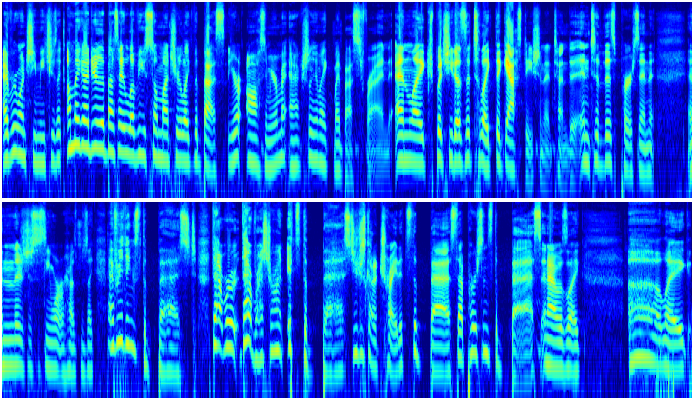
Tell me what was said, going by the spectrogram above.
everyone she meets she's like oh my god you're the best. I love you so much. You're like the best. You're awesome. You're my actually like my best friend. And like but she does it to like the gas station attendant and to this person. And then there's just a scene where her husband's like everything's the best. That re- that restaurant it's the best. You just gotta try it. It's the best. That person's the best. And i was like uh like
